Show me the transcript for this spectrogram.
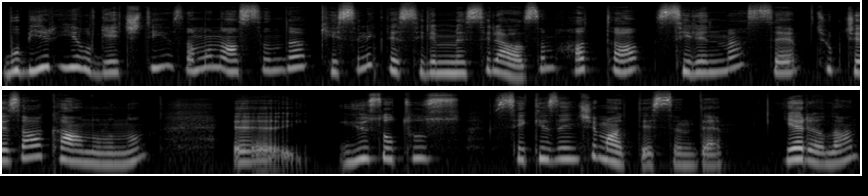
Bu bir yıl geçtiği zaman aslında kesinlikle silinmesi lazım. Hatta silinmezse Türk Ceza Kanunu'nun e, 138. maddesinde yer alan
